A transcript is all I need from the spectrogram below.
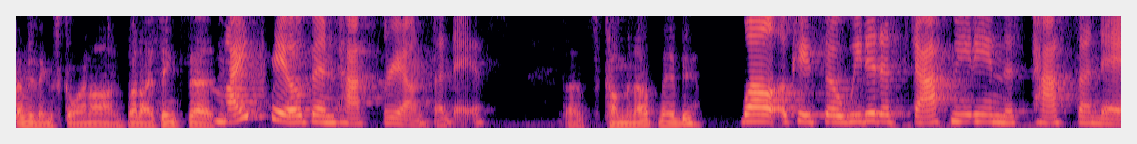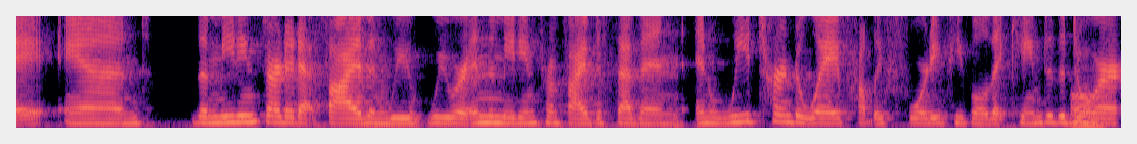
everything's going on. But I think that Might stay open past three on Sundays. that's coming up maybe. Well, okay, so we did a staff meeting this past Sunday and the meeting started at 5 and we we were in the meeting from 5 to 7 and we turned away probably 40 people that came to the Oh, door.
